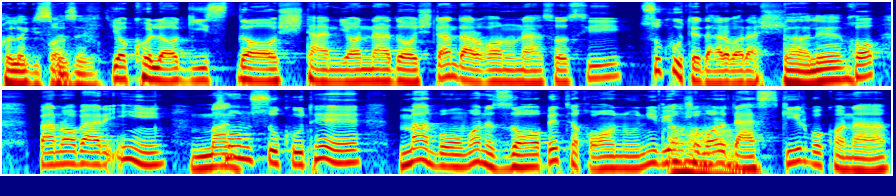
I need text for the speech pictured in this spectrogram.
کلاگیس بزنید یا کلاگیس داشتن یا نداشتن در قانون اساسی سکوته دربارش. بله. خب بنابراین من- چون سکوته من به عنوان ضابط قانونی بیام شما رو دستگیر بکنم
